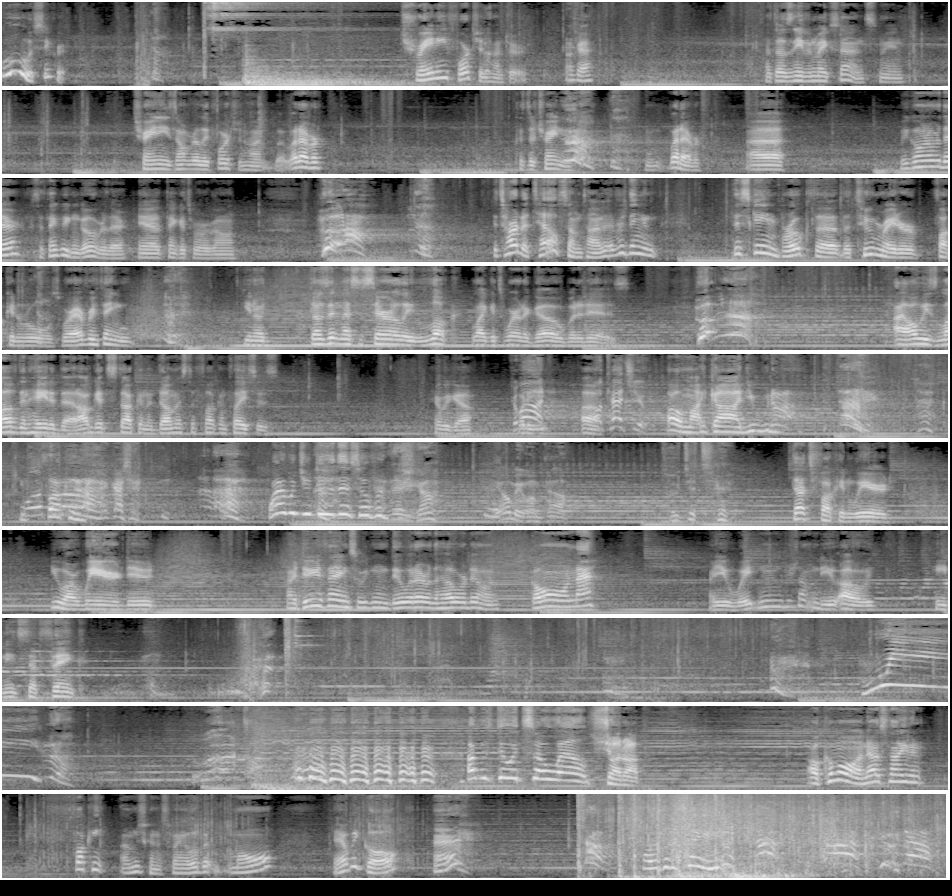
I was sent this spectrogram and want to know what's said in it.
Ooh, a secret. Trainee fortune hunter. Okay. That doesn't even make sense. I mean, trainees don't really fortune hunt, but whatever. Because they're training. whatever. Uh, we going over there? Because I think we can go over there. Yeah, I think it's where we're going. It's hard to tell sometimes. Everything. This game broke the the Tomb Raider fucking rules, where everything, you know, doesn't necessarily look like it's where to go, but it is. I always loved and hated that. I'll get stuck in the dumbest of fucking places. Here we go. Come What on. Uh, I'll catch you. Oh my God! You would. You fucking. Ah, I got you. Why would you do this over? There you go. You owe me one, pal. That's fucking weird. You are weird, dude. Alright, do your thing so we can do whatever the hell we're doing. Go on now. Are you waiting for something? Do you? Oh, he needs to think. Whee! I was doing so well! Shut up! Oh, come on, now it's not even... Fucking... I'm just gonna swing a little bit more. There we go. Huh? I was gonna say, he...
